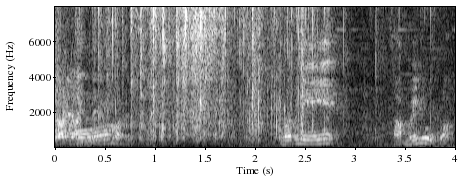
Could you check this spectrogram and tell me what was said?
เรากินเลยบ่อย รถนี้ตอบไม่ถูกหรอก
